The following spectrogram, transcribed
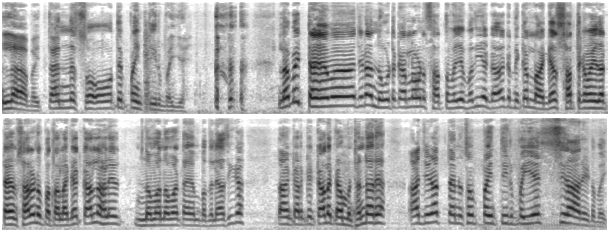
ਲੈ ਬਈ 300 ਤੇ 35 ਰੁਪਏ। ਲੈ ਬਈ ਟਾਈਮ ਜਿਹੜਾ ਨੋਟ ਕਰ ਲਓ ਹੁਣ 7 ਵਜੇ ਵਧੀਆ ਗਾਹਕ ਨਿਕਲ ਲੱਗ ਗਿਆ। 7 ਵਜੇ ਦਾ ਟਾਈਮ ਸਾਰਿਆਂ ਨੂੰ ਪਤਾ ਲੱਗ ਗਿਆ ਕੱਲ ਹਲੇ ਨਵਾਂ ਨਵਾਂ ਟਾਈਮ ਬਦਲਿਆ ਸੀਗਾ। ਤਾਂ ਕਰਕੇ ਕੱਲ ਕੰਮ ਠੰਡਾ ਰਿਹਾ। ਅੱਜ ਜਿਹੜਾ 335 ਰੁਪਏ ਸਿਰਾ ਰੇਟ ਬਾਈ।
